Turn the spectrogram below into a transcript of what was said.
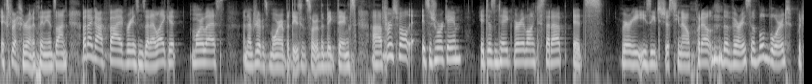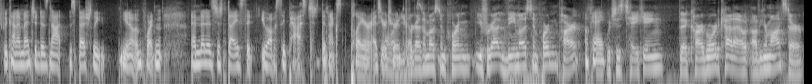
express your own opinions on. But I got five reasons that I like it, more or less. And I'm sure there's more, but these are sort of the big things. Uh, first of all, it's a short game. It doesn't take very long to set up. It's very easy to just, you know, put out the very simple board, which we kind of mentioned is not especially, you know, important. And then it's just dice that you obviously pass to the next player as your Hold turn on, you goes. forgot the most important. You forgot the most important part. Okay. Which is taking the cardboard cutout of your monster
